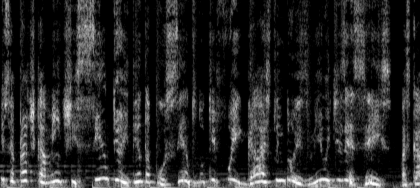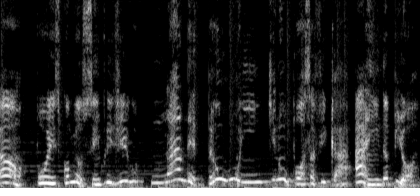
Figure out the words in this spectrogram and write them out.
Isso é praticamente 180% do que foi gasto em 2016. Mas calma, pois, como eu sempre digo, nada é tão ruim que não possa ficar ainda pior.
